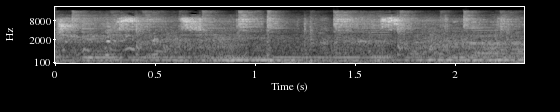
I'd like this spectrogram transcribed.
chase empty, sunrise.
